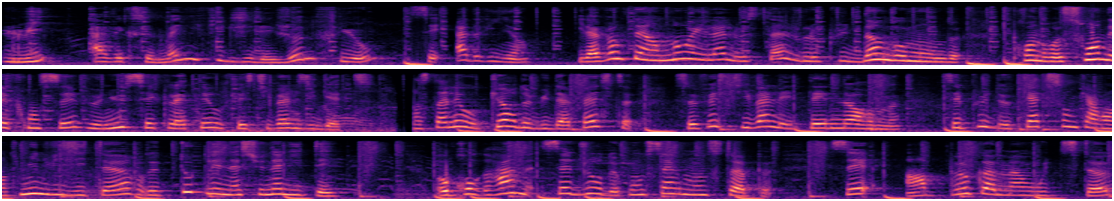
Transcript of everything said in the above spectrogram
Lui, avec ce magnifique gilet jaune fluo, c'est Adrien. Il a 21 ans et il a le stage le plus dingue au monde, prendre soin des Français venus s'éclater au festival Ziget. Installé au cœur de Budapest, ce festival est énorme. C'est plus de 440 000 visiteurs de toutes les nationalités. Au programme, 7 jours de concerts non-stop. C'est un peu comme un Woodstock,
